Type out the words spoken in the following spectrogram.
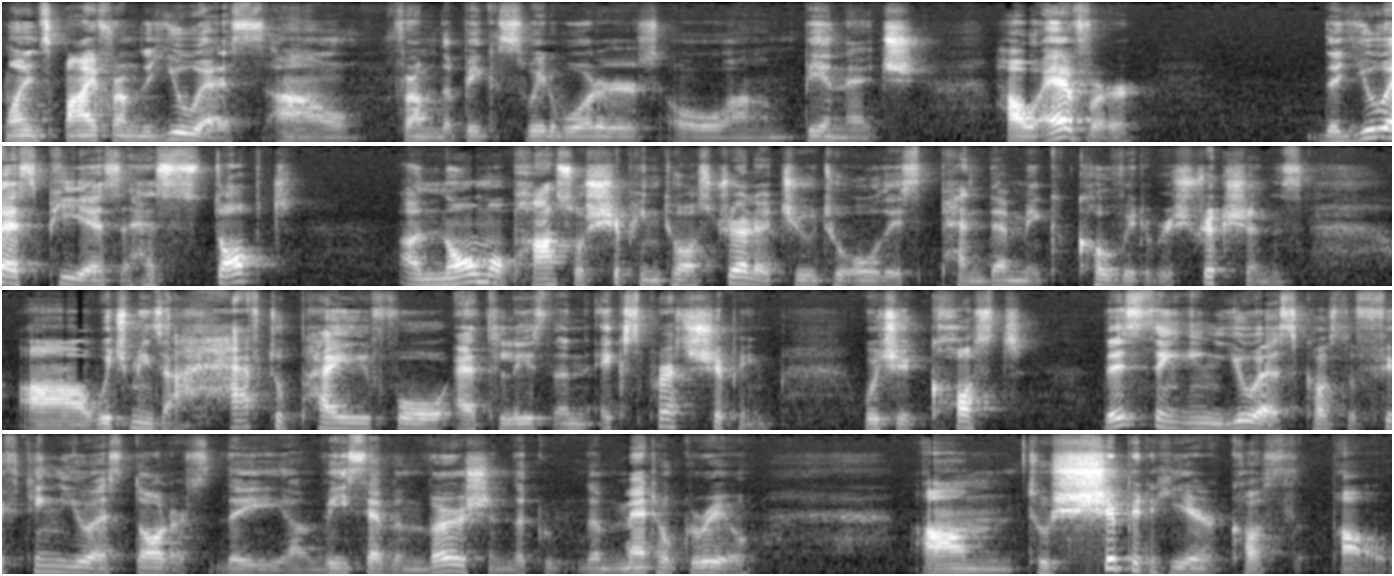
one is buy from the US, uh, from the big Sweetwaters or um, B&H. However, the USPS has stopped a normal parcel shipping to Australia due to all these pandemic COVID restrictions, uh, which means I have to pay for at least an express shipping, which it cost. This thing in US cost 15 US dollars, the uh, V7 version, the, the metal grill. Um, to ship it here costs about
